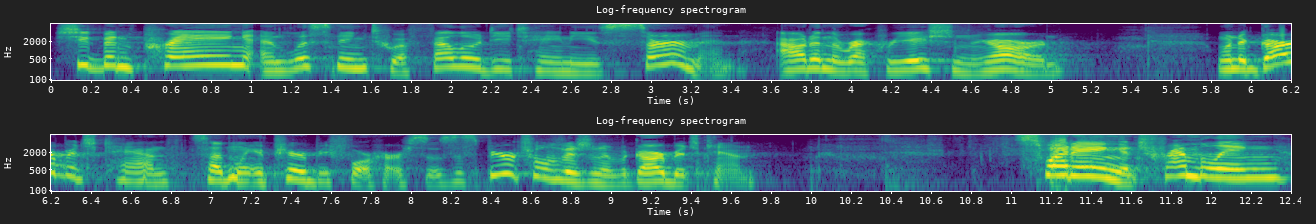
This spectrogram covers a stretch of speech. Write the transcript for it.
she'd been praying and listening to a fellow detainee's sermon out in the recreation yard when a garbage can suddenly appeared before her. So it was a spiritual vision of a garbage can. Sweating and trembling,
